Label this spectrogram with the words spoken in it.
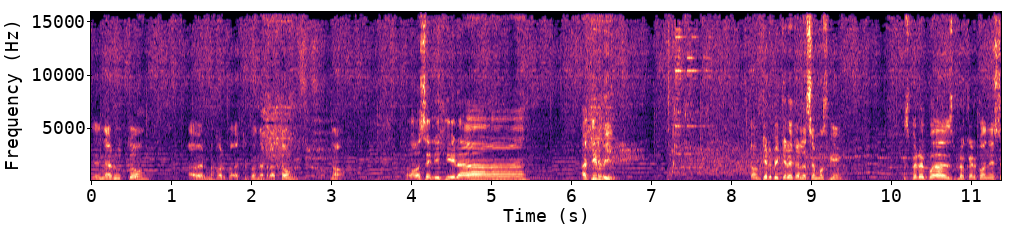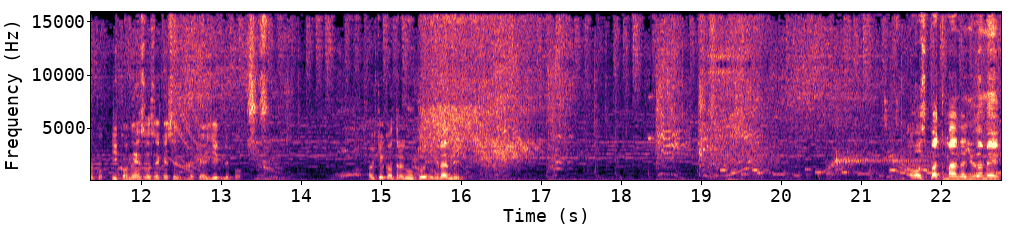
de Naruto. A ver, mejor acá con el ratón. No. Vamos a elegir a... A Kirby. Con Kirby creo que lo hacemos bien. Espero que pueda desbloquear con esto. Y con eso sé que se desbloquea Jigglypuff. Ok, contra Goku y grande. Vamos, Pac-Man, ayúdame.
